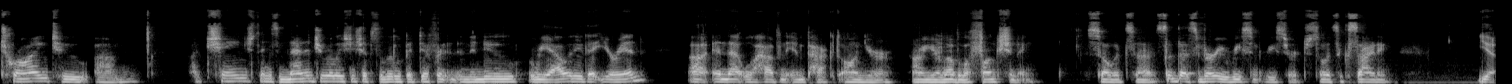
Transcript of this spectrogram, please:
trying to um, change things, manage your relationships a little bit different in the new reality that you're in, uh, and that will have an impact on your on your level of functioning. So it's uh, so that's very recent research. So it's exciting. Yeah,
